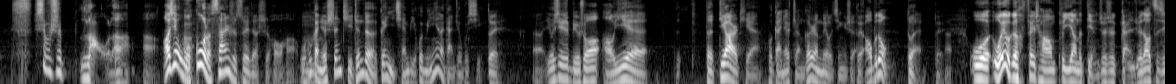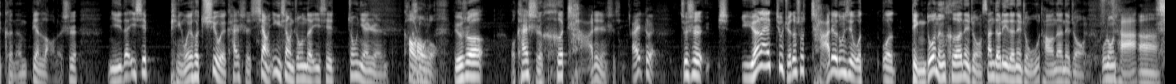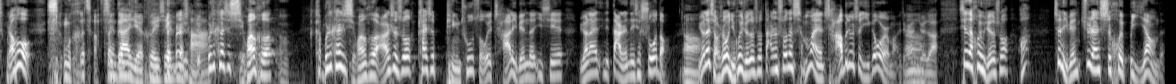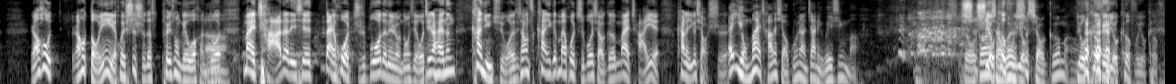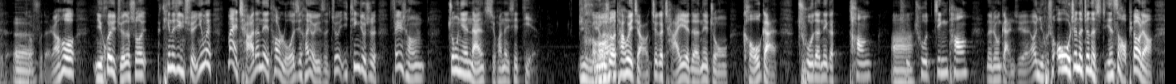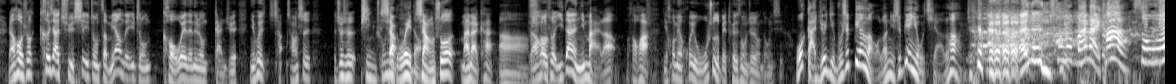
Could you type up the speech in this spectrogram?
是不是老了啊？而且我过了三十岁的时候哈，我会感觉身体真的跟以前比，会明显的感觉不行。对，呃，尤其是比如说熬夜的第二天，我感觉整个人没有精神。对，熬不动。对。对。我我有个非常不一样的点，就是感觉到自己可能变老了，是你的一些品味和趣味开始向印象中的一些中年人靠拢。靠拢。比如说，我开始喝茶这件事情，哎，对，就是原来就觉得说茶这个东西我，我顶多能喝那种三得利的那种无糖的那种乌龙茶，啊，然后 什么喝茶？现在也喝一些绿茶，不是开始喜欢喝。嗯，开不是开始喜欢喝，而是说开始品出所谓茶里边的一些原来那大人的一些说道。啊，原来小时候你会觉得说大人说的什么玩意儿，茶不就是一个味儿嘛，就感觉啊对吧？现在会觉得说啊，这里边居然是会不一样的。然后，然后抖音也会适时的推送给我很多啊卖茶的一些带货直播的那种东西，我竟然还能看进去。我上次看一个卖货直播小哥卖茶叶，看了一个小时，哎，有卖茶的小姑娘加你微信吗？是是有客服有小哥吗？有客服，有客服，有客服的，呃有客服的。然后你会觉得说听得进去，因为卖茶的那套逻辑很有意思，就一听就是非常中年男喜欢的一些点。比比如说，他会讲这个茶叶的那种口感，出的那个汤，啊出出金汤那种感觉，然后你会说哦，真的真的颜色好漂亮，然后说喝下去是一种怎么样的一种口味的那种感觉，你会尝尝试，就是品出那想个味道想说买买看。啊。然后说，一旦你买了的话，你后面会无数的被推送这种东西。我感觉你不是变老了，你是变有钱了，就 是哎，那你说说买买看，搜啊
